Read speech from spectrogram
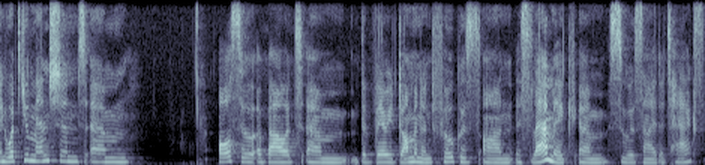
And what you mentioned um, also about um, the very dominant focus on Islamic um, suicide attacks,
